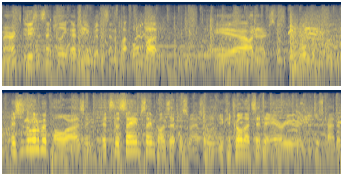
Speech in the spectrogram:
merit. It is essentially FD with a center platform, but yeah, I don't know. It just feels a bit awkward. It's just a little bit polarizing. It's the same same concept as Smashville. If you control that center area and you just kind of,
